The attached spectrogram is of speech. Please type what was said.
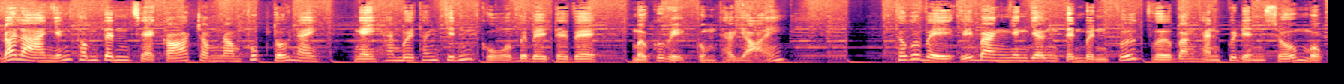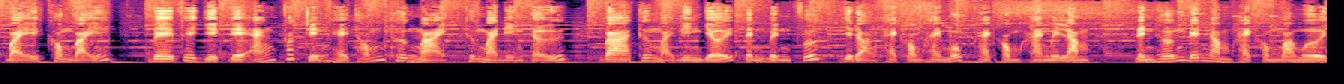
Đó là những thông tin sẽ có trong 5 phút tối nay, ngày 20 tháng 9 của BBTV. Mời quý vị cùng theo dõi. Thưa quý vị, Ủy ban Nhân dân tỉnh Bình Phước vừa ban hành quyết định số 1707 về phê duyệt đề án phát triển hệ thống thương mại, thương mại điện tử và thương mại biên giới tỉnh Bình Phước giai đoạn 2021-2025, định hướng đến năm 2030.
